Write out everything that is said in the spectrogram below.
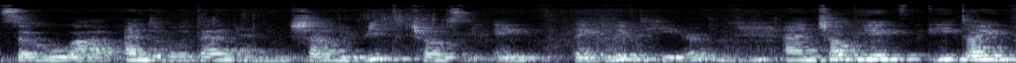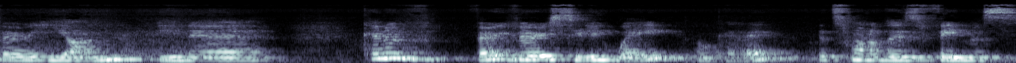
So uh, Anne de Bretagne and Charles VIII, Charles VIII, they lived here. And Charles VIII, he died very young in a kind of very, very silly way. Okay, It's one of those famous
